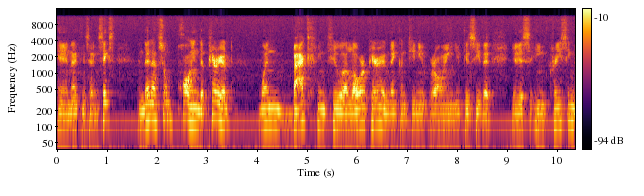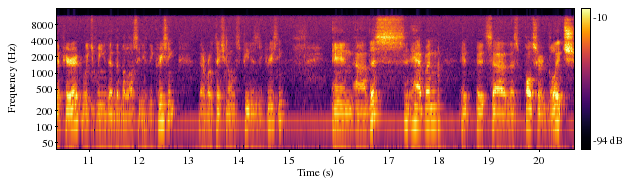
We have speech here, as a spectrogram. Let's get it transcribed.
in 1976 and then at some point the period went back into a lower period and then continued growing. You can see that it is increasing the period, which means that the velocity is decreasing, the rotational speed is decreasing. And uh, this happened, it, it's uh, this pulsar glitch.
